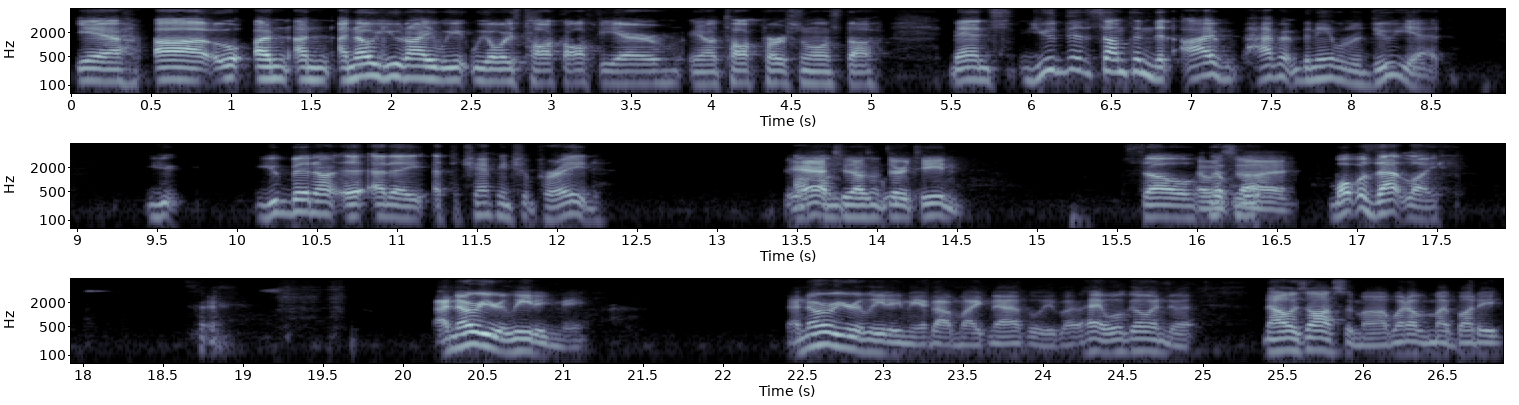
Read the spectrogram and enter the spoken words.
Yeah, uh, and, and I know you and I we, we always talk off the air, you know, talk personal and stuff. Man, you did something that I haven't been able to do yet. You you've been uh, at a at the championship parade. Yeah, Um, 2013. So That was th- uh, what was that like? I know where you're leading me. I know where you're leading me about Mike Napoli, but hey, we'll go into it. That was awesome. Uh, I went up with my buddy.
